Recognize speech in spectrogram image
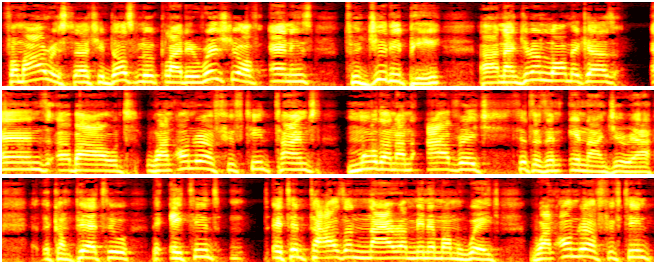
From our research, it does look like the ratio of earnings to GDP, uh, Nigerian lawmakers earns about 115 times more than an average citizen in Nigeria compared to the 18,000 18, naira minimum wage, 115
